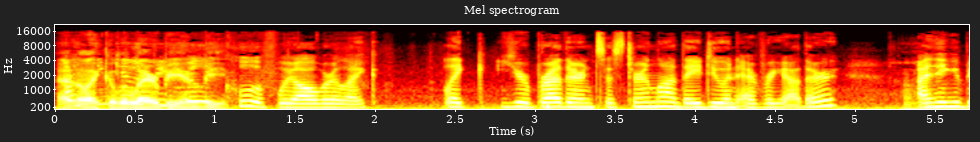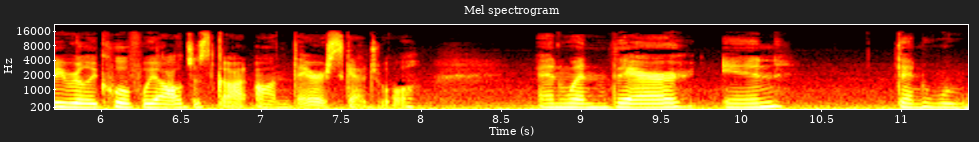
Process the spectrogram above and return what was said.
at I like a little airbnb be really cool if we all were like, like your brother and sister in law. They do an every other. Uh-huh. I think it'd be really cool if we all just got on their schedule, and when they're in, then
